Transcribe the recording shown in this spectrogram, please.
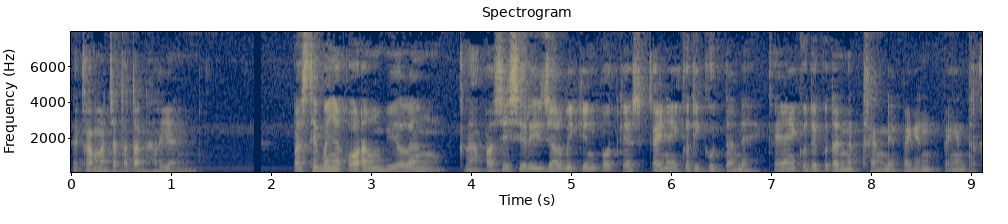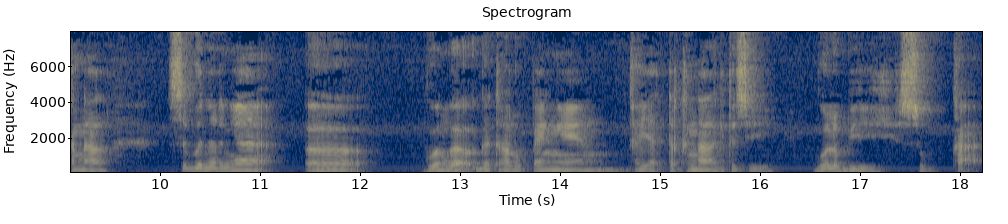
Rekaman catatan harian. Pasti banyak orang bilang kenapa sih si Rizal bikin podcast? Kayaknya ikut ikutan deh. Kayaknya ikut ikutan ngetrend deh pengen pengen terkenal. Sebenarnya eh gue nggak nggak terlalu pengen kayak terkenal gitu sih. Gue lebih suka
